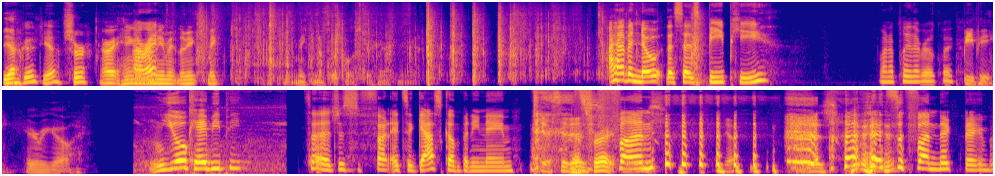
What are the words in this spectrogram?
Yeah. I'm good. Yeah. Sure. All right. Hang All on. right. Let me let me make making up the poster here. I have a note that says BP. You want to play that real quick? BP. Here we go. You okay, BP? So it's just fun. It's a gas company name. Yes, it That's is. right. Fun. It is. it's a fun nickname.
